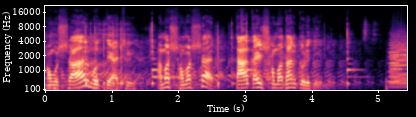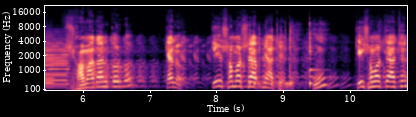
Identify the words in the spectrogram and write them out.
সমস্যার মধ্যে আছি। আমার সমস্যার তাড়াতাড়ি সমাধান করে দিন। সমাধান করব? কেন? কি সমস্যা আপনি আছেন? হুম? কি সমস্যা আছেন?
